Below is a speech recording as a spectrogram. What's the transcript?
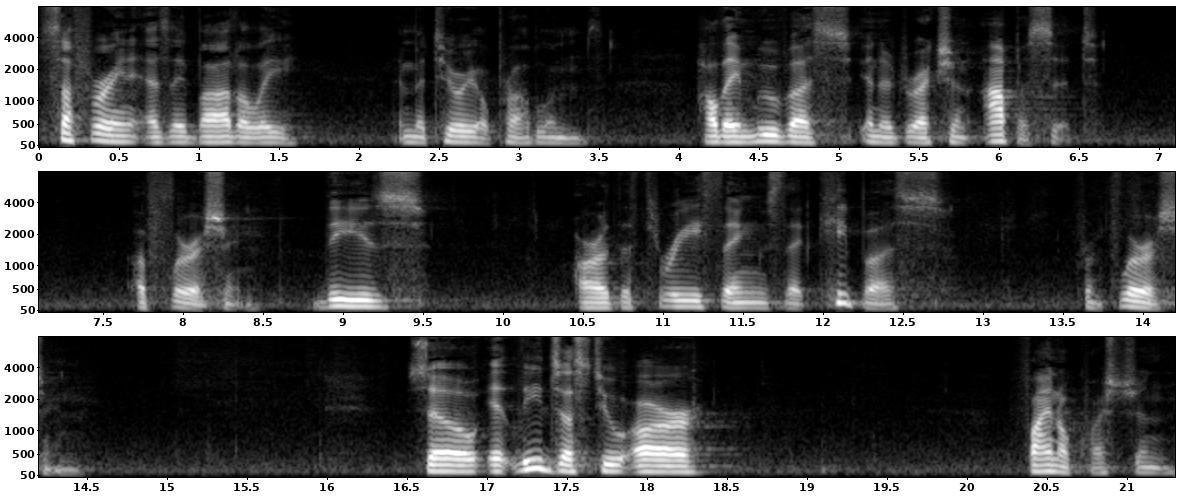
suffering as a bodily and material problem, how they move us in a direction opposite of flourishing. These are the three things that keep us from flourishing. So it leads us to our final question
